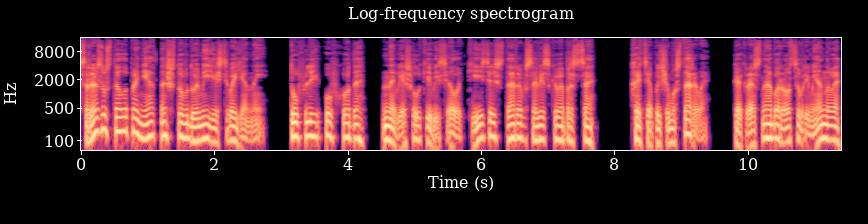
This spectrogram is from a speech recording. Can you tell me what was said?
Сразу стало понятно, что в доме есть военный. Туфли у входа, на вешалке висел китель старого советского образца. Хотя почему старого? Как раз наоборот, современного.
